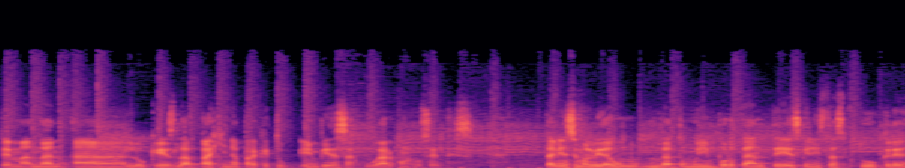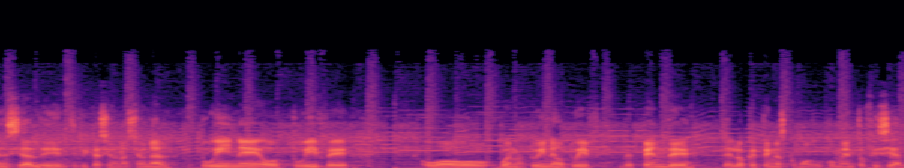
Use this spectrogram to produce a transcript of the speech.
te mandan a lo que es la página para que tú empieces a jugar con los CETES. También se me olvida un, dato muy importante, es que necesitas tu credencial de identificación nacional, tu INE o tu IFE, o bueno, tu INE o tu IFE, depende de lo que tengas como documento oficial.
